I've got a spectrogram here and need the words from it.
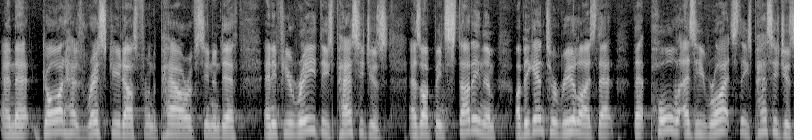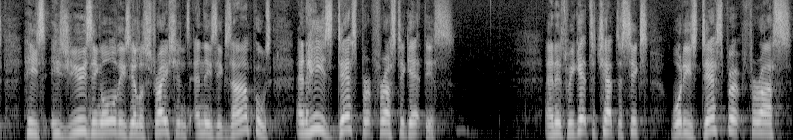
and that God has rescued us from the power of sin and death. And if you read these passages, as I've been studying them, I began to realize that, that Paul, as he writes these passages, he's, he's using all these illustrations and these examples, and he's desperate for us to get this. And as we get to chapter 6, what he's desperate for us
